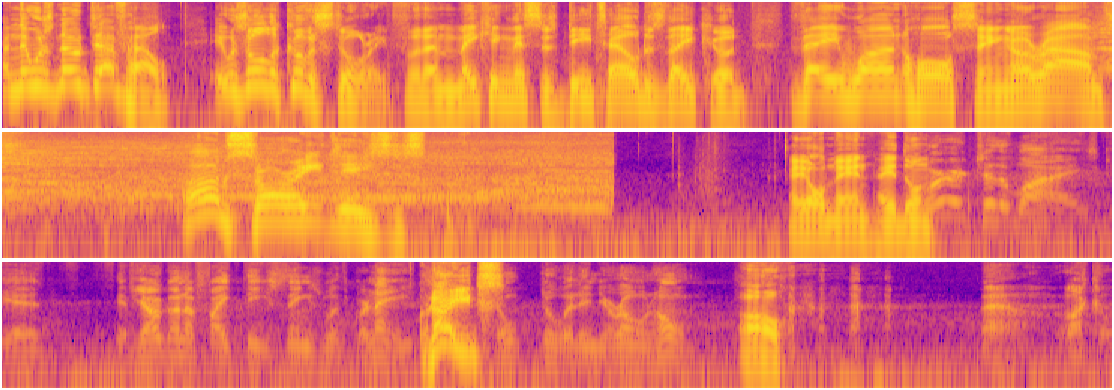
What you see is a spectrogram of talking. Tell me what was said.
and there was no dev hell. It was all a cover story for them making this as detailed as they could. They weren't horsing around. I'm sorry, Jesus. Hey, old man, how you doing? Word to the wise, kid. If you're gonna fight these things with grenades, Grenades? don't do it in your own home. Oh, Well, luckily,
